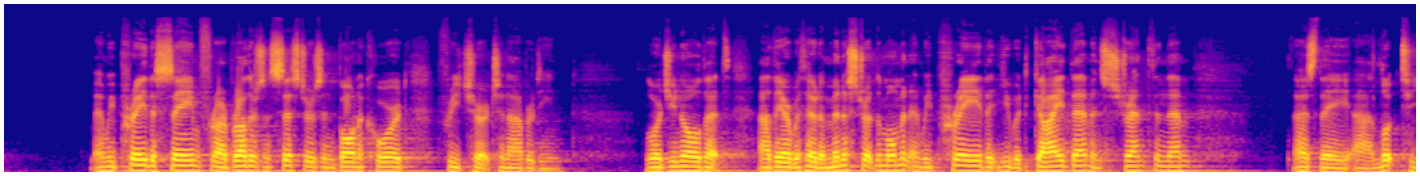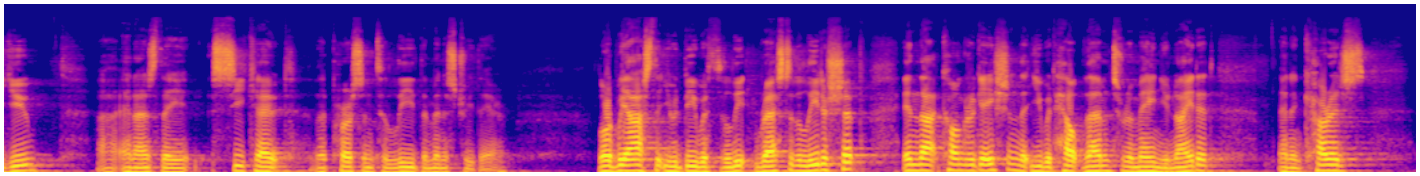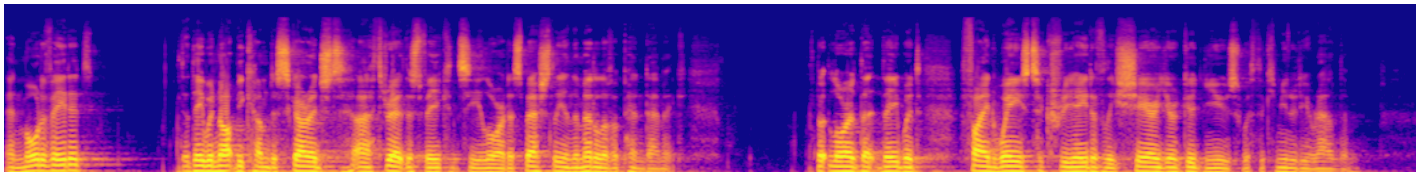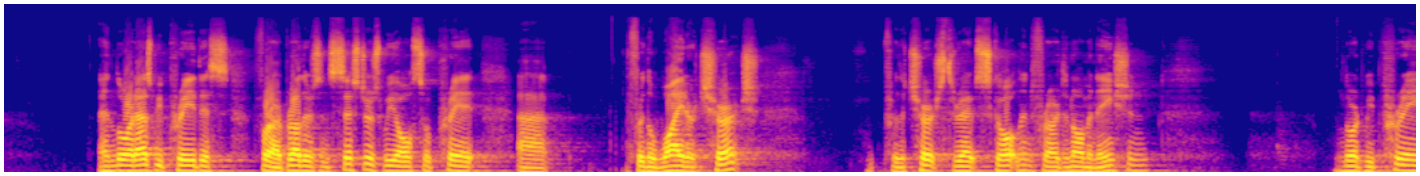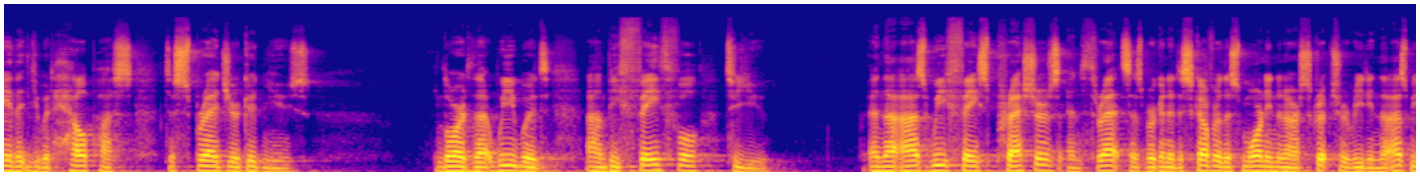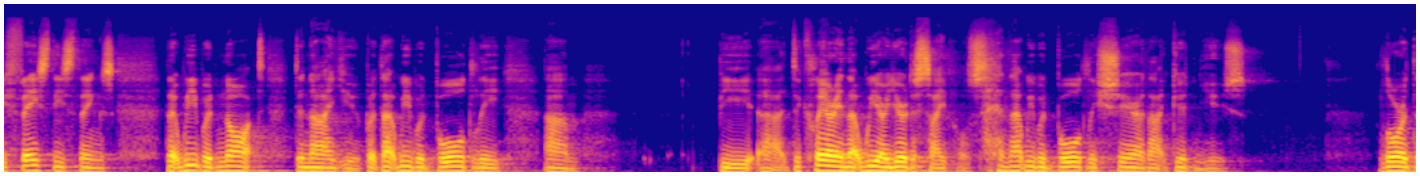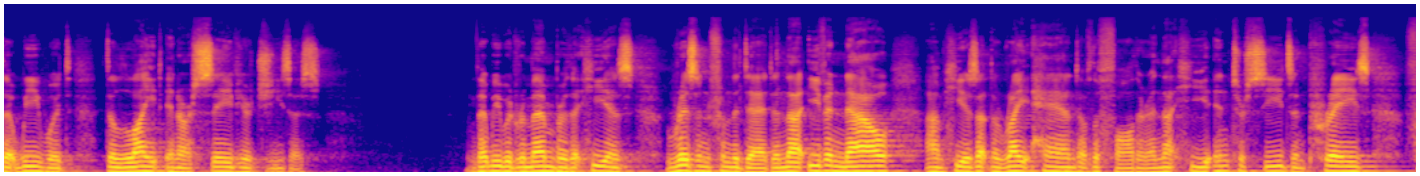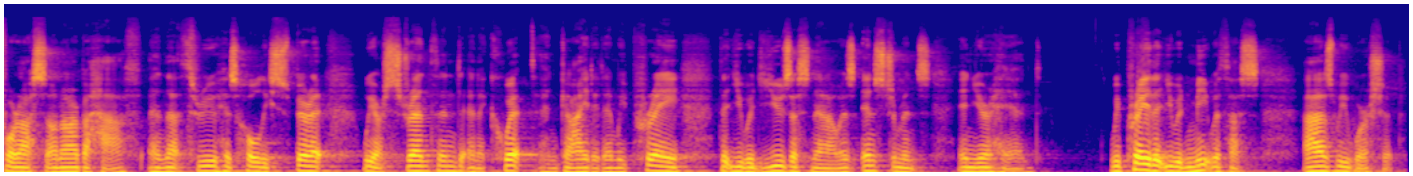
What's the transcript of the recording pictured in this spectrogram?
And we pray the same for our brothers and sisters in Bon Accord Free Church in Aberdeen. Lord, you know that uh, they are without a minister at the moment, and we pray that you would guide them and strengthen them as they uh, look to you uh, and as they seek out the person to lead the ministry there. Lord, we ask that you would be with the rest of the leadership in that congregation, that you would help them to remain united and encouraged and motivated that they would not become discouraged uh, throughout this vacancy, Lord, especially in the middle of a pandemic. But Lord, that they would find ways to creatively share your good news with the community around them. And Lord, as we pray this for our brothers and sisters, we also pray uh, for the wider church, for the church throughout Scotland, for our denomination. Lord, we pray that you would help us to spread your good news. Lord, that we would um, be faithful to you. And that as we face pressures and threats, as we're going to discover this morning in our scripture reading, that as we face these things, that we would not deny you, but that we would boldly um, be uh, declaring that we are your disciples and that we would boldly share that good news. Lord, that we would delight in our Savior Jesus that we would remember that He has risen from the dead, and that even now um, He is at the right hand of the Father, and that He intercedes and prays for us on our behalf, and that through His Holy Spirit we are strengthened and equipped and guided. And we pray that you would use us now as instruments in your hand. We pray that you would meet with us as we worship,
